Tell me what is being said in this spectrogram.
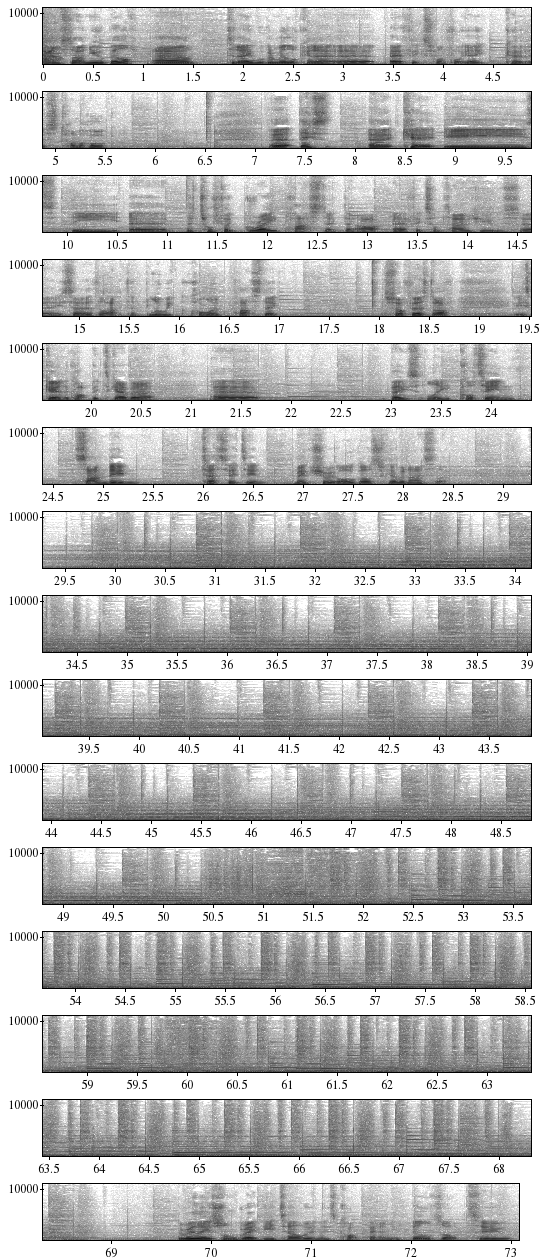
Time to start a new build. Um, today we're going to be looking at uh, Airfix 148 Curtiss Tomahawk. Uh, this uh, kit is the uh, the tougher grey plastic that our Airfix sometimes use uh, instead of the, like the bluey coloured plastic. So first off, it's getting the cockpit together, uh, basically cutting, sanding, test fitting, make sure it all goes together nicely. There really is some great detail within this cockpit and it builds up to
